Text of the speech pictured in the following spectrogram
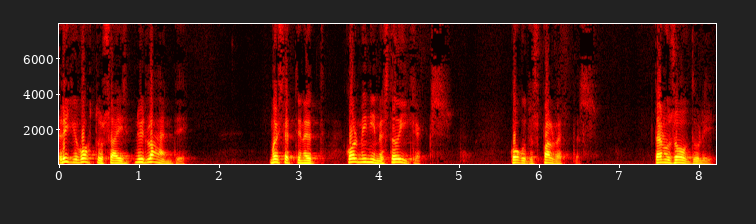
riigikohtus sai nüüd lahendi. mõisteti need kolm inimest õigeks. kogudus palvetas. tänusoov tuli,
